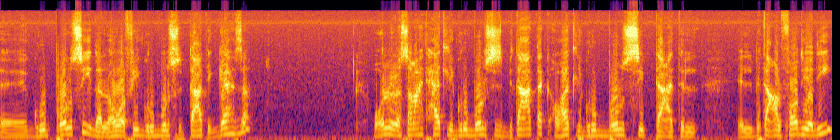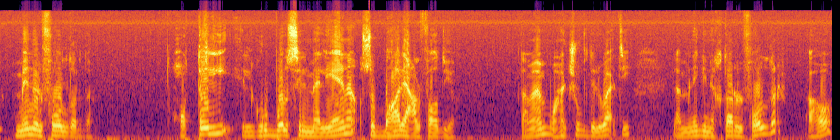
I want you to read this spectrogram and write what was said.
group policy ده اللي هو فيه group policy بتاعتي الجاهزة. وأقول له لو سمحت هات لي group policies بتاعتك أو هات لي group policy بتاعت البتاع الفاضية دي من ال folder ده. حط لي ال group policy المليانة صبها لي على الفاضية. تمام؟ وهنشوف دلوقتي لما نيجي نختار ال folder أهو.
